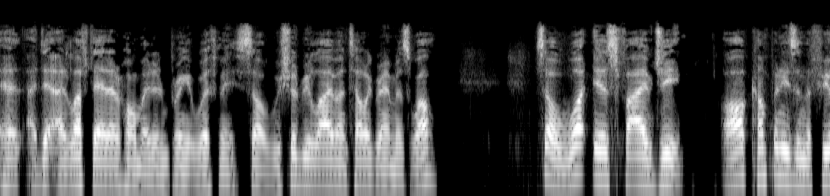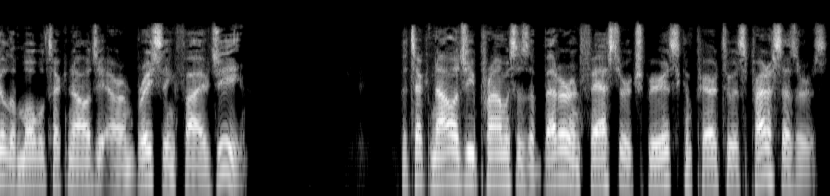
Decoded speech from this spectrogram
I, did, I left that at home. I didn't bring it with me. So we should be live on Telegram as well. So what is 5G? All companies in the field of mobile technology are embracing 5G. The technology promises a better and faster experience compared to its predecessors.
